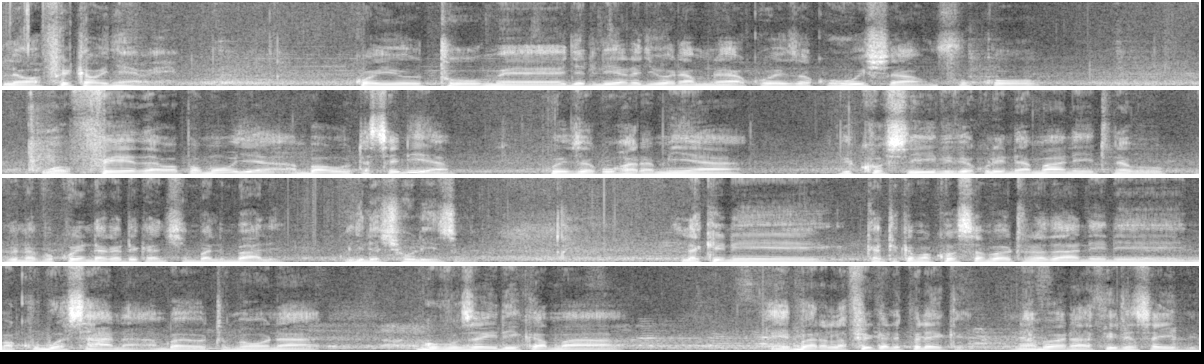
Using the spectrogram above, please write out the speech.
la Afrika wenyewe. Kwa hiyo tumejadiliana juu ya namna ya kuweza kuhuisha mfuko wa fedha wa pamoja ambao utasaidia kuweza kuharamia vikosi hivi vya kulinda amani vinavyokwenda katika nchi mbalimbali kwa ajili ya shughuli hizo. Lakini katika makosa ambayo tunadhani ni makubwa sana ambayo tumeona nguvu zaidi kama e, bara la Afrika lipeleke na ambayo yanaathiri sasa hivi,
